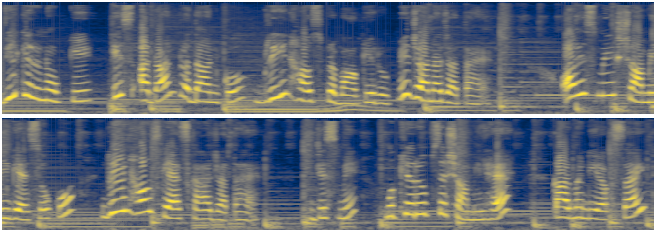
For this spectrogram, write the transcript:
विकिरणों के इस आदान प्रदान को ग्रीन हाउस प्रभाव के रूप में जाना जाता है और इसमें शामिल गैसों को ग्रीन हाउस गैस कहा जाता है, जिसमें मुख्य रूप से शामिल है कार्बन डाइऑक्साइड,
